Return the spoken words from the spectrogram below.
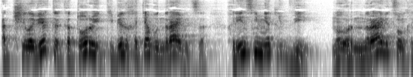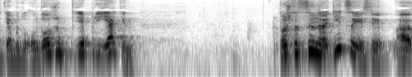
от человека, который тебе хотя бы нравится. Хрен с ним нет любви. Но нравится он хотя бы, он должен тебе приятен. Потому что сын родится, если, а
